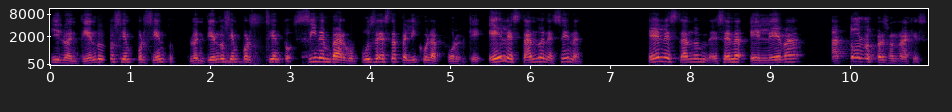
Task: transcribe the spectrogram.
y lo entiendo 100%, lo entiendo 100%. Sin embargo, puse esta película porque él estando en escena, él estando en escena eleva a todos los personajes.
